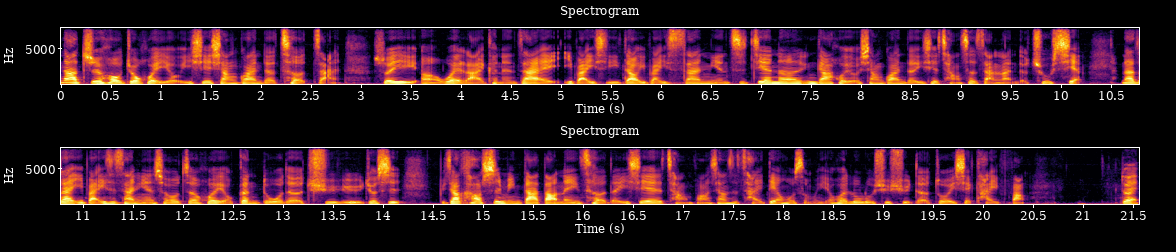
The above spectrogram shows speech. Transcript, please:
那之后就会有一些相关的策展，所以呃，未来可能在一百一十一到一百一十三年之间呢，应该会有相关的一些常设展览的出现。那在一百一十三年的时候，则会有更多的区域，就是比较靠市民大道那一侧的一些厂房，像是彩电或什么，也会陆陆续续的做一些开放。对，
